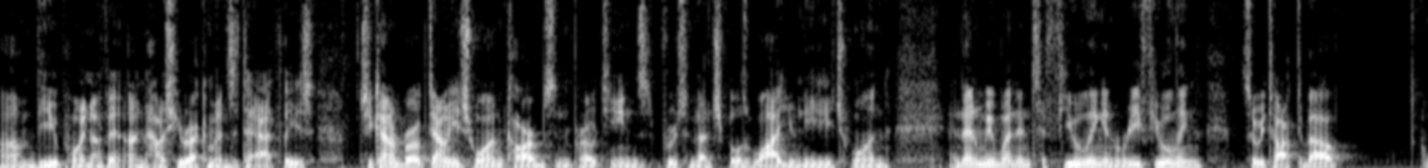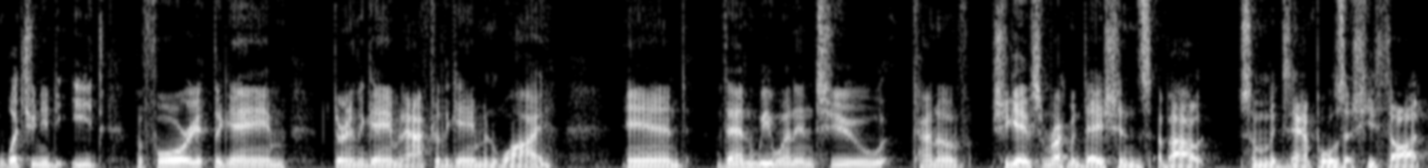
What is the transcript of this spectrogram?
um, viewpoint of it on how she recommends it to athletes. She kind of broke down each one carbs and proteins, fruits and vegetables, why you need each one. And then we went into fueling and refueling. So we talked about what you need to eat before the game, during the game, and after the game, and why. And then we went into kind of she gave some recommendations about some examples that she thought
